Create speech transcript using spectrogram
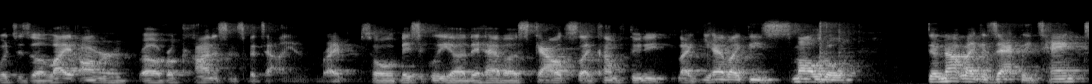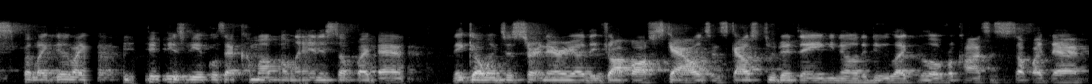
which is a light armored uh, reconnaissance battalion, right? So basically, uh, they have uh, scouts like come through the like you have like these small little. They're not like exactly tanks, but like they're like amphibious vehicles that come up on land and stuff like that they go into a certain area, they drop off scouts, and scouts do their thing. You know, they do like little reconnaissance and stuff like that.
